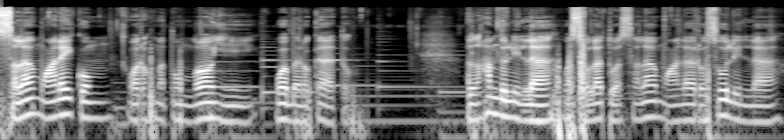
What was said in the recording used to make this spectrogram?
Assalamualaikum warahmatullahi wabarakatuh. Alhamdulillah wassalatu wassalamu ala rasulillah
